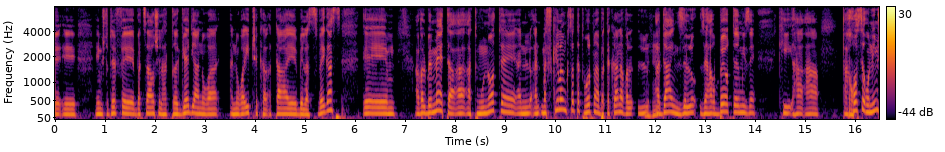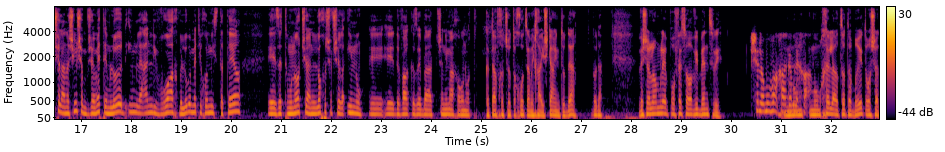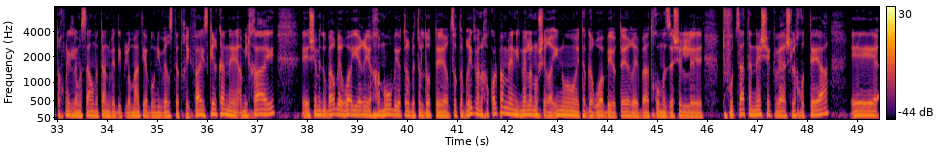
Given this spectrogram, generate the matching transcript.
משתתף אה, בצער של הטרגדיה הנורא, הנוראית שקרתה אה, בלאס וגאס. אה, אבל באמת, התמונות, אני, לא, אני מזכיר לנו קצת את התמונות מהבטקלן, אבל mm-hmm. עדיין, זה, לא, זה הרבה יותר מזה, כי ה, ה, החוסר אונים של האנשים שם, שבאמת הם לא יודעים לאן לברוח ולא באמת יכולים להסתתר, זה תמונות שאני לא חושב שראינו דבר כזה בשנים האחרונות. כתב חדשות החוץ עמיחי שטיין, תודה. תודה. ושלום לפרופסור אבי בן צבי. שלום וברכה גם לך. מומחה לארצות הברית, ראש התוכנית למשא ומתן ודיפלומטיה באוניברסיטת חיפה. הזכיר כאן uh, עמיחי uh, שמדובר באירוע הירי החמור ביותר בתולדות uh, ארצות הברית, ואנחנו כל פעם נדמה לנו שראינו את הגרוע ביותר בתחום הזה של תפוצת הנשק והשלכותיה.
